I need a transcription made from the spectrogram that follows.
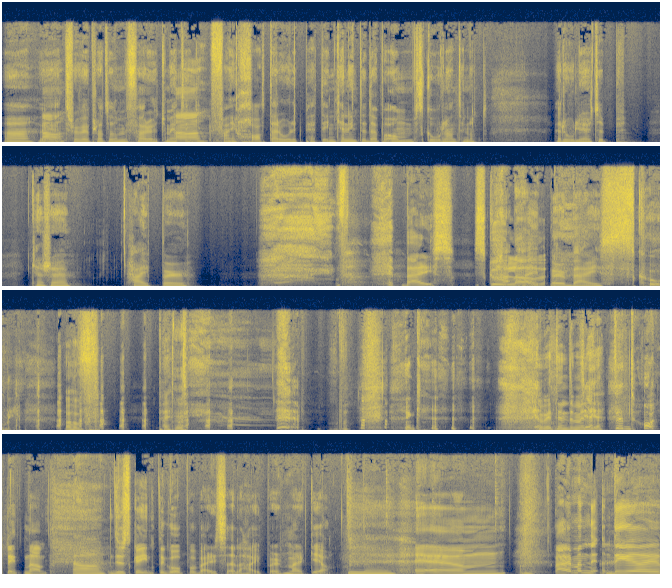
Ja, Ja. Jag tror vi har pratat om det förut men jag, Ja. tänker, fan, jag hatar ordet petting. Kan inte döpa om skolan till något roligare typ? Kanske hyper, Bergs. School of... Hyperbergs school of petting. jag vet inte men det, Jättedåligt namn. ja, Du ska inte gå på Bergs eller Hyper märker jag. nej. Ehm, nej, men det,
